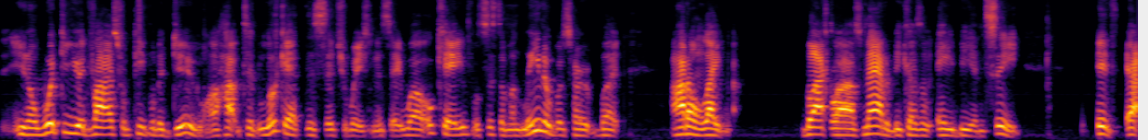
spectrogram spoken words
you know, what do you advise for people to do, or how to look at this situation and say, well, okay, well, Sister Melina was hurt, but I don't like Black Lives Matter because of A, B, and C it's uh,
